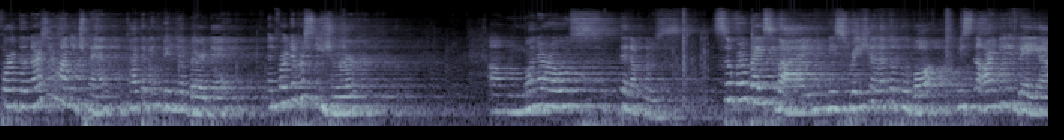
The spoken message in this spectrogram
for the nursing management, Catherine Villaverde, and for the procedure, um, Mona Rose de la Cruz. Supervised by Ms. Rachel Atotubo, Ms. Naarni Ibea,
